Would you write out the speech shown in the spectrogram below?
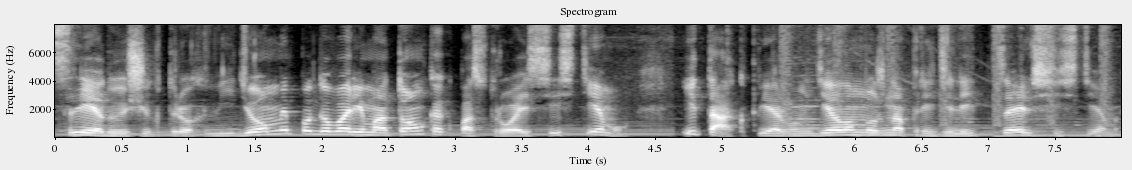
следующих трех видео мы поговорим о том, как построить систему. Итак, первым делом нужно определить цель системы.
